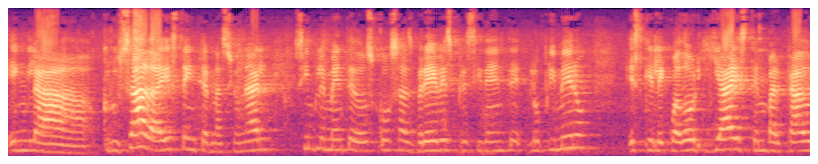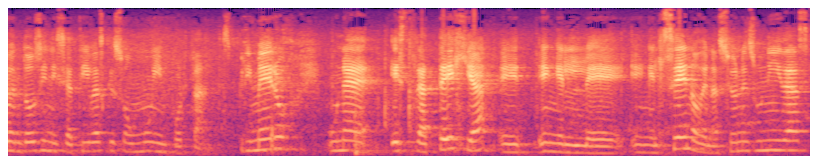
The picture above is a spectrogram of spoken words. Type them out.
en, la cruzada esta internacional, simplemente dos cosas breves, presidente. Lo primero es que el Ecuador ya está embarcado en dos iniciativas que son muy importantes. Primero, una estrategia eh, en, el, eh, en el seno de Naciones Unidas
